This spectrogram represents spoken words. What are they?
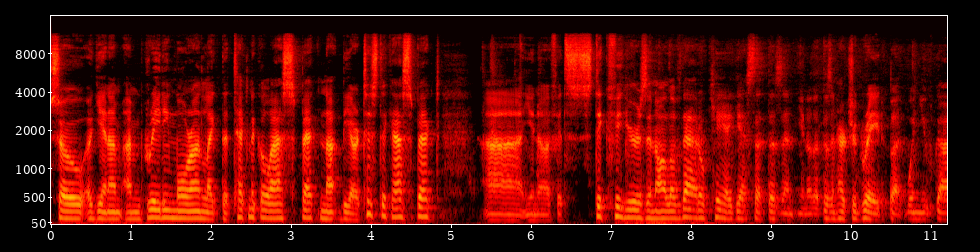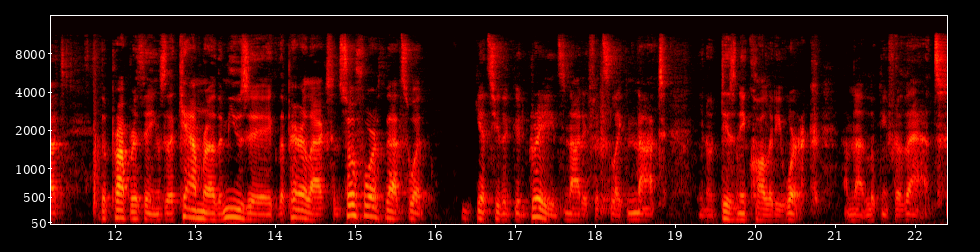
So again, I'm, I'm grading more on like the technical aspect, not the artistic aspect. Uh, you know, if it's stick figures and all of that, okay, I guess that doesn't, you know, that doesn't hurt your grade. But when you've got the proper things, the camera, the music, the parallax, and so forth, that's what gets you the good grades, not if it's like not, you know, Disney quality work. I'm not looking for that.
